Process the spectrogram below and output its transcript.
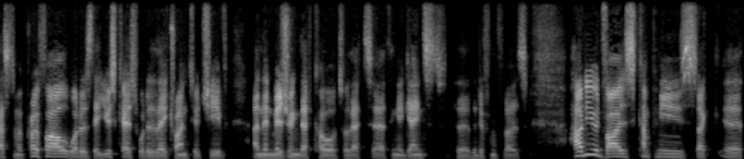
customer profile what is their use case what are they trying to achieve and then measuring that cohort or that uh, thing against the, the different flows. How do you advise companies like uh,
